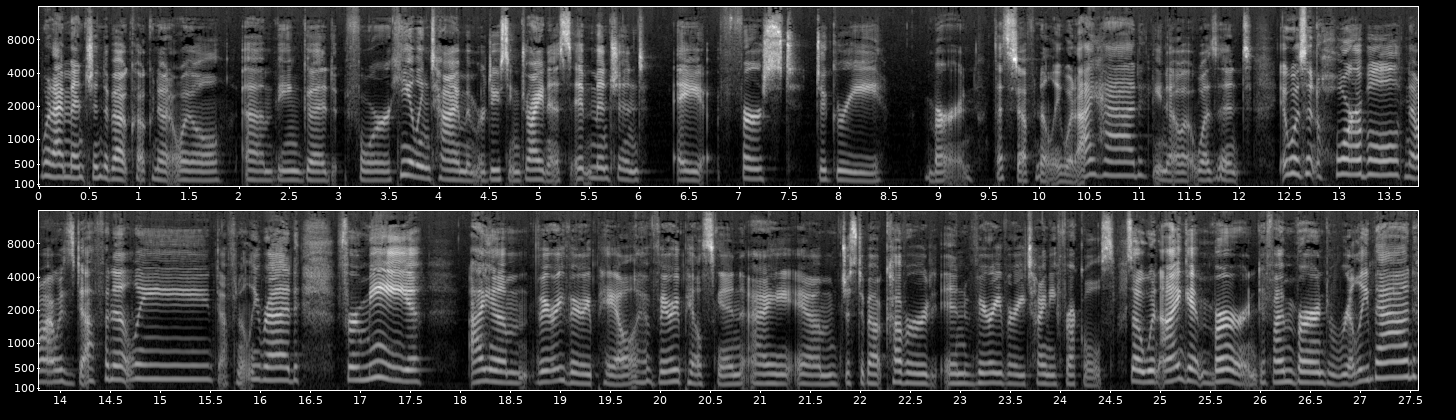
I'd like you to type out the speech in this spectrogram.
what I mentioned about coconut oil um, being good for healing time and reducing dryness, it mentioned a first degree burn. That's definitely what I had. You know, it wasn't it wasn't horrible. Now I was definitely definitely red. For me, I am very, very pale. I have very pale skin. I am just about covered in very, very tiny freckles. So when I get burned, if I'm burned really bad,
